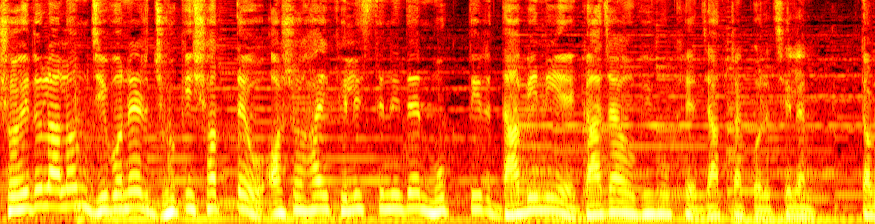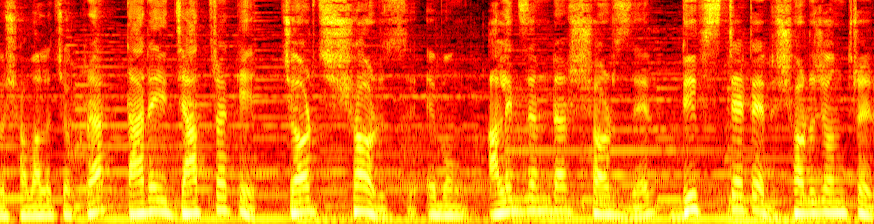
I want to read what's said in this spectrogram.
শহীদুল আলম জীবনের ঝুঁকি সত্ত্বেও অসহায় ফিলিস্তিনিদের মুক্তির দাবি নিয়ে গাজা অভিমুখে যাত্রা করেছিলেন। তবে সমালোচকরা তার এই যাত্রাকে জর্জ শর্জ এবং আলেকজান্ডার শর্জের ডিপ স্টেটের ষড়যন্ত্রের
